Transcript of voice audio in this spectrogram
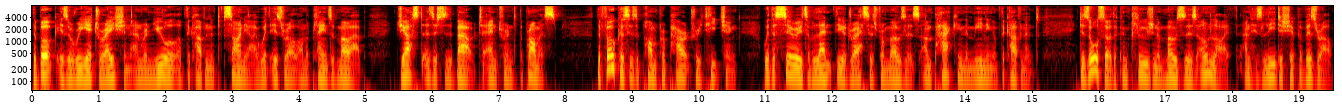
The book is a reiteration and renewal of the covenant of Sinai with Israel on the plains of Moab, just as it is about to enter into the promise. The focus is upon preparatory teaching, with a series of lengthy addresses from Moses unpacking the meaning of the covenant. It is also the conclusion of Moses' own life and his leadership of Israel,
